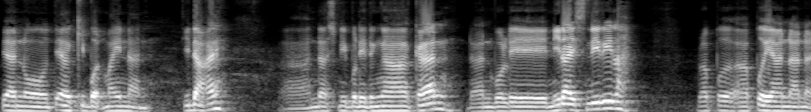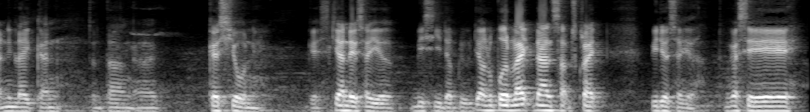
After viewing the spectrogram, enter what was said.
piano uh, keyboard mainan. Tidak eh anda sendiri boleh dengarkan dan boleh nilai sendirilah berapa apa yang anda nak nilaikan tentang uh, Casio ni Okay, sekian dari saya BCW. Jangan lupa like dan subscribe video saya. Terima kasih.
